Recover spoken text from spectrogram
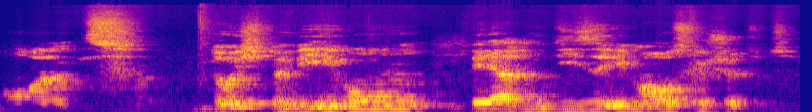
Und durch Bewegung werden diese eben ausgeschüttet.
